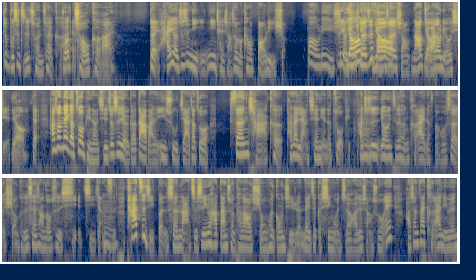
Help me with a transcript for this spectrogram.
就不是只是纯粹可爱，丑可爱。对，还有就是你你以前小时候有没有看过暴力熊？暴力就是有有一只粉红色的熊，然后嘴巴都流血。有对他说那个作品呢，其实就是有一个大阪的艺术家叫做森查克，他在两千年的作品，他就是用一只很可爱的粉红色的熊，可是身上都是血迹这样子。他自己本身啦，只是因为他单纯看到熊会攻击人类这个新闻之后，他就想说，哎，好像在可爱里面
